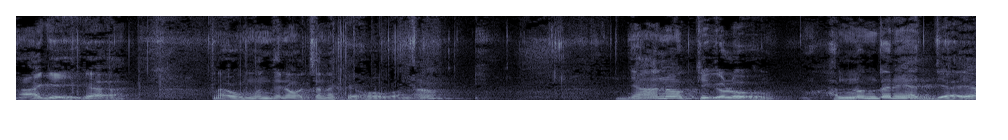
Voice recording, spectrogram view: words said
ಹಾಗೆ ಈಗ ನಾವು ಮುಂದಿನ ವಚನಕ್ಕೆ ಹೋಗೋಣ. ಜ್ಞಾನೋಕ್ತಿಗಳು ಹನ್ನೊಂದನೇ ಅಧ್ಯಾಯ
